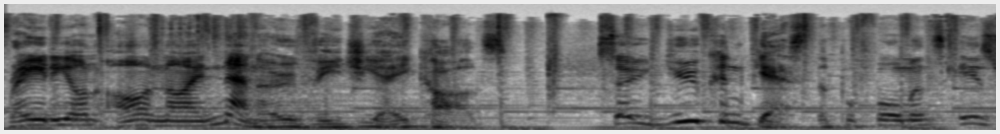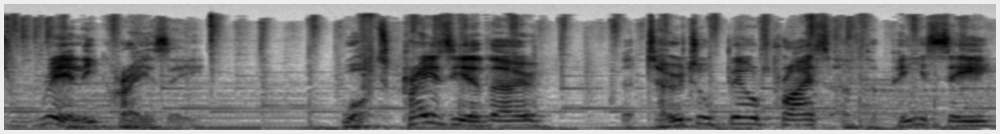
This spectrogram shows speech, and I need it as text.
Radeon R9 Nano VGA cards. So you can guess the performance is really crazy. What's crazier though, the total build price of the PC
